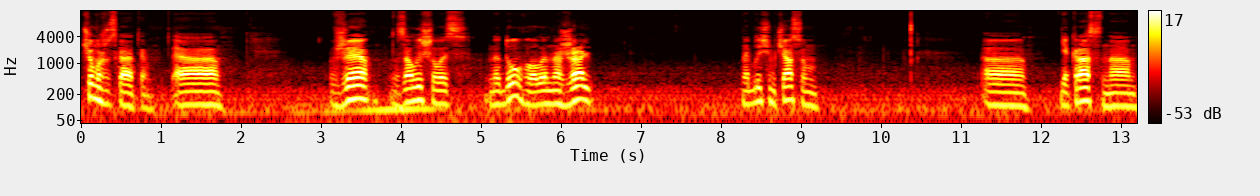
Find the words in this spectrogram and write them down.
що можу сказати? Е, вже залишилось недовго, але, на жаль, найближчим часом, е, якраз на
